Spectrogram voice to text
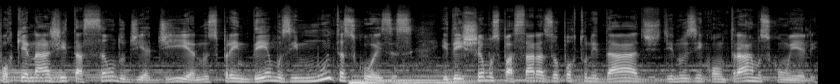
porque na agitação do dia a dia nos prendemos em muitas coisas e deixamos passar as oportunidades de nos encontrarmos com Ele.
